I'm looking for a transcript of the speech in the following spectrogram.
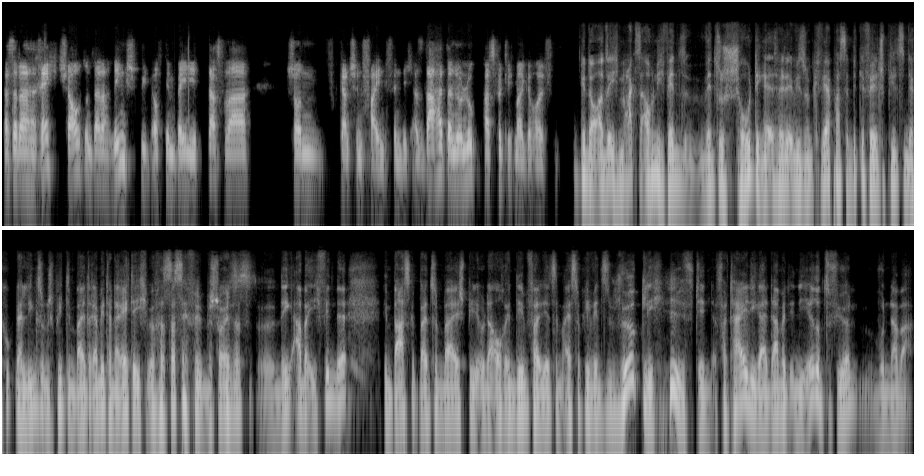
dass er da rechts schaut und dann nach links spielt auf dem Bailey, das war schon ganz schön fein, finde ich. Also da hat der No-Look-Pass wirklich mal geholfen. Genau, also ich mag es auch nicht, wenn wenn so Show-Dinger ist, wenn du irgendwie so ein Querpass im Mittelfeld spielst und der guckt nach links und spielt den Ball drei Meter nach rechts. Ich, was ist das denn für ein bescheuertes äh, Ding? Aber ich finde, im Basketball zum Beispiel oder auch in dem Fall jetzt im Eishockey, wenn es wirklich hilft, den Verteidiger damit in die Irre zu führen, wunderbar.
